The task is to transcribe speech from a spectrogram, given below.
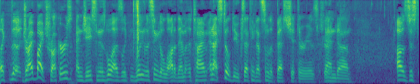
Like the drive-by truckers and Jason Isbell, I was like really listening to a lot of them at the time, and I still do because I think that's some of the best shit there is. And uh, I was just,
